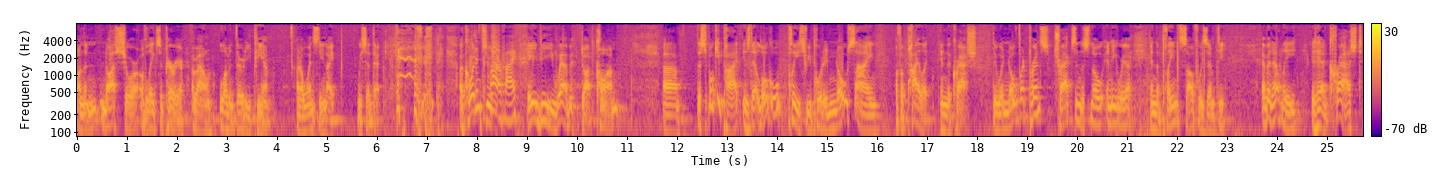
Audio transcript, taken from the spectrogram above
on the north shore of Lake Superior around 11:30 p.m. on a Wednesday night. We said that. According Just to clarify. avweb.com, um, the spooky part is that local police reported no sign of a pilot in the crash. There were no footprints, tracks in the snow anywhere, and the plane itself was empty. Evidently, it had crashed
